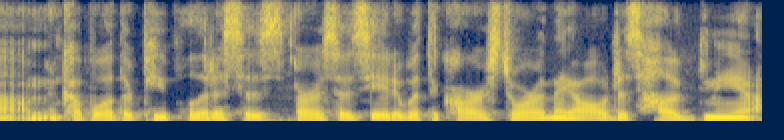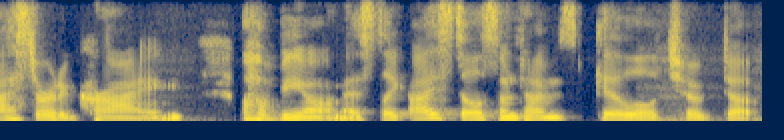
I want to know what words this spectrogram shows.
um, a couple other people that are associated with the Cars Tour, and they all just hugged me. And I started crying. I'll be honest. Like, I still sometimes get a little choked up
